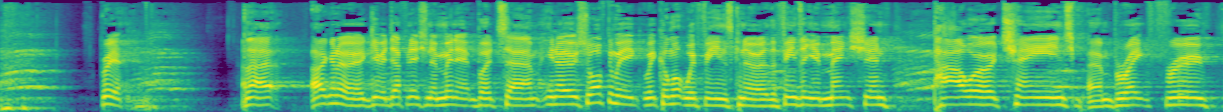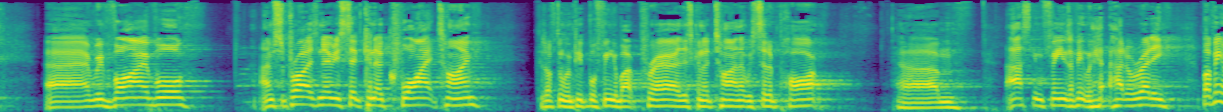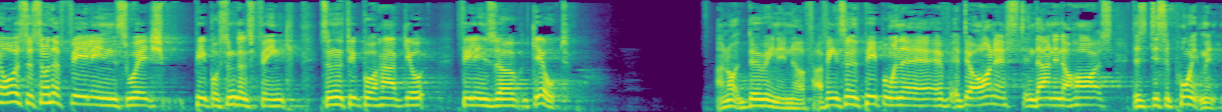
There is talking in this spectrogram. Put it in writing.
Brilliant. And I, I'm going to give a definition in a minute, but um, you know, so often we, we come up with things, kind of the things that you mentioned: power, change, um, breakthrough, uh, revival. I'm surprised nobody said kind of quiet time, because often when people think about prayer, this kind of time that we set apart, um, asking things I think we had already. But I think also some of the feelings which people sometimes think, sometimes people have guilt, feelings of guilt. I'm not doing enough. I think sometimes people, when they're, if, if they're honest and down in their hearts, there's disappointment.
